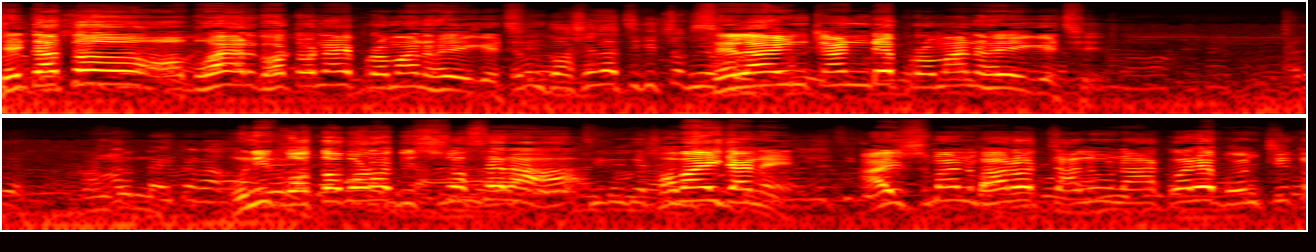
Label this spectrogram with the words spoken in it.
সেটা তো অভয়ার ঘটনায় প্রমাণ হয়ে গেছে। সেলাইন কাণ্ডে প্রমাণ হয়ে গেছে। উনি কত বড় বিশ্বসেরা সবাই জানে। আয়ুষ্মান ভারত চালু না করে বঞ্চিত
